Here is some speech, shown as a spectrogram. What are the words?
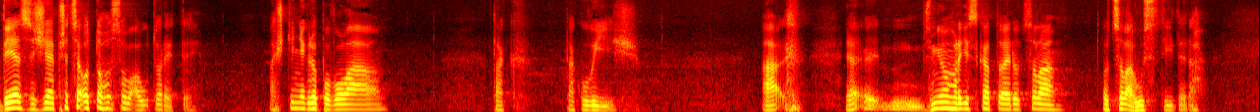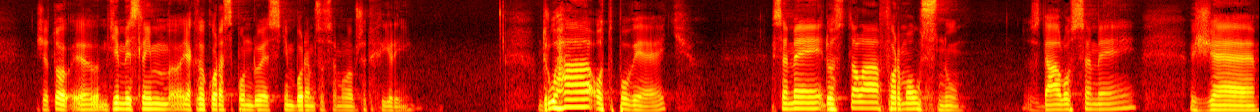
věz, že přece od toho jsou autority. Až ti někdo povolá, tak, tak uvidíš. A z mého hlediska to je docela, docela hustý teda. Že to, tím myslím, jak to koresponduje s tím bodem, co jsem mluvil před chvílí. Druhá odpověď se mi dostala formou snu. Zdálo se mi, že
